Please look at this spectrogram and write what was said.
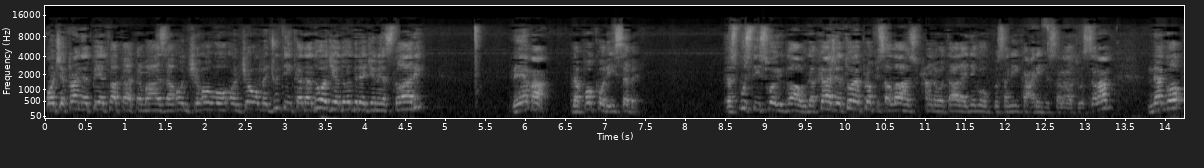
on će klanjati pet vakata maza, on će ovo, on će ovo, međutim kada dođe do određene stvari, nema da pokori sebe. Da spusti svoju glavu, da kaže to je propis Allaha subhanahu wa ta'ala i njegovog poslanika alihi salatu wasalam, nego,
